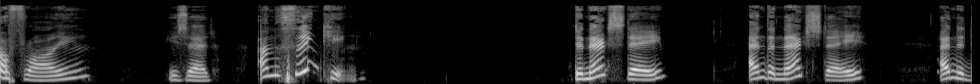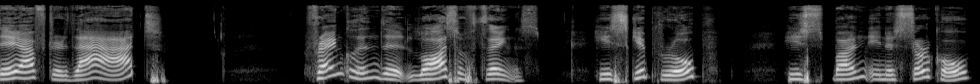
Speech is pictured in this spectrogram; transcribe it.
not frowning, he said. I'm thinking. The next day, and the next day, and the day after that, Franklin did lots of things. He skipped rope, he spun in a circle,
